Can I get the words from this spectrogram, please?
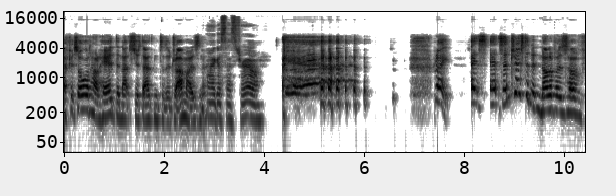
If it's all in her head, then that's just adding to the drama, isn't it? I guess that's true. right. It's it's interesting that none of us have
